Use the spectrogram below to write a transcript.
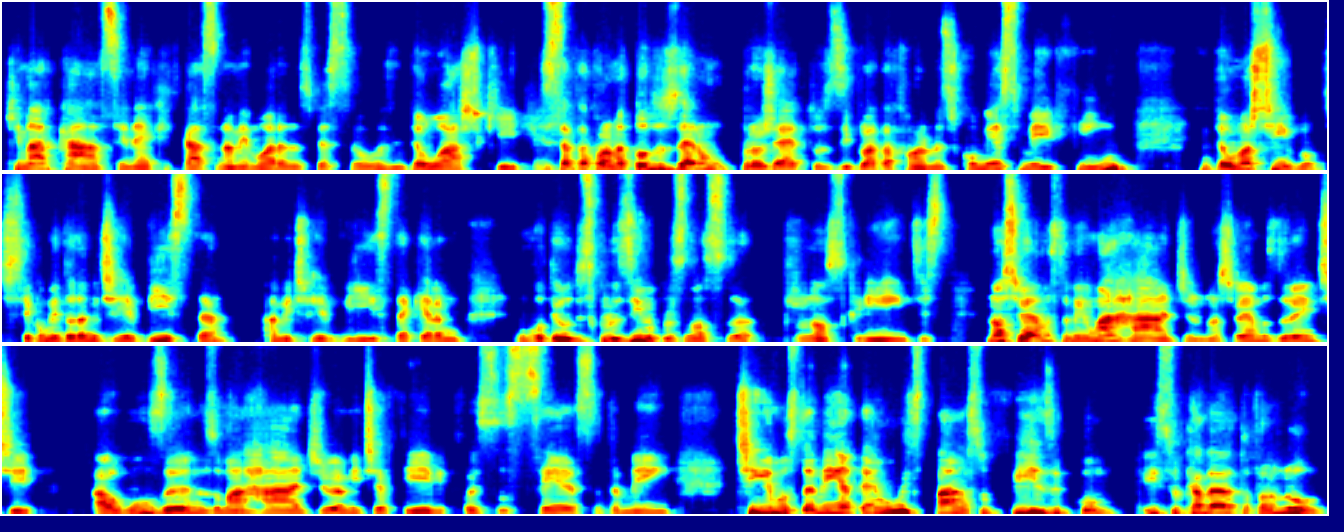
que marcasse, né, que ficasse na memória das pessoas. Então, acho que, de certa forma, todos eram projetos e plataformas de começo, meio e fim. Então, nós tínhamos, você comentou da MIT Revista, a MIT Revista, que era um, um conteúdo exclusivo para os nossos, para os nossos clientes. Nós tivemos também uma rádio, nós tivemos durante alguns anos uma rádio, a MIT FM, que foi sucesso também. Tínhamos também até um espaço físico, isso cada, estou falando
